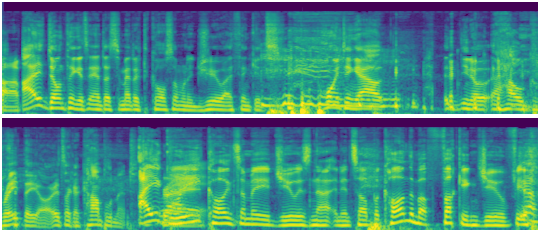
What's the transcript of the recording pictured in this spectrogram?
Uh, top. I don't think it's anti-Semitic to call someone a Jew. I think it's pointing out, you know, how great they are. It's like a compliment. I agree. Right. Calling somebody a Jew is not an insult, but calling them a fucking Jew feels.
